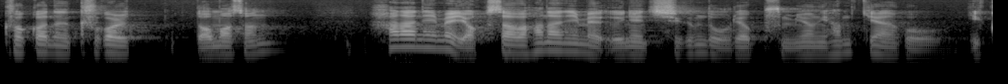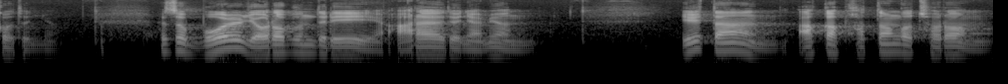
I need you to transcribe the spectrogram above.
그것과는 그걸 넘어선 하나님의 역사와 하나님의 은혜 지금도 우리가 분명히 함께하고 있거든요. 그래서 뭘 여러분들이 알아야 되냐면 일단 아까 봤던 것처럼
